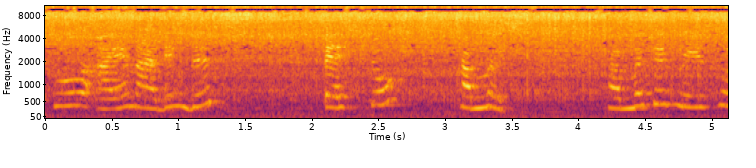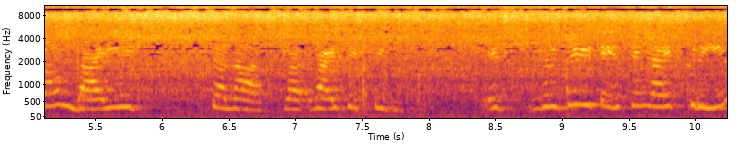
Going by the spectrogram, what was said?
So I am adding this pesto hummus. Hummus is made from white chana, white chickpeas. It will be tasting like cream.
